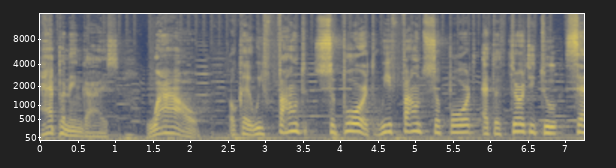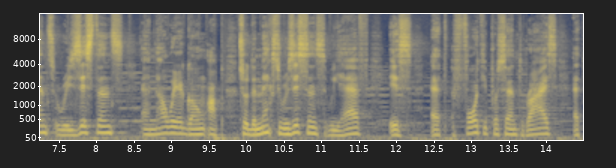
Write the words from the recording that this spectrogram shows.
happening, guys. Wow, okay we found support. We found support at the 32 cents resistance and now we're going up. So the next resistance we have is at 40% rise at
